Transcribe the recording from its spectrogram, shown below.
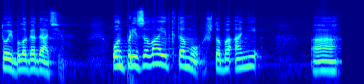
той благодатью. Он призывает к тому, чтобы они а,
